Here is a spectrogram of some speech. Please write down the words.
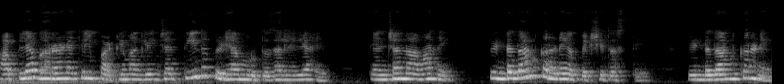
आपल्या घराण्यातील पाठीमागील ज्या तीन पिढ्या मृत झालेल्या आहेत त्यांच्या नावाने पिंडदान करणे अपेक्षित असते. पिंडदान करणे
